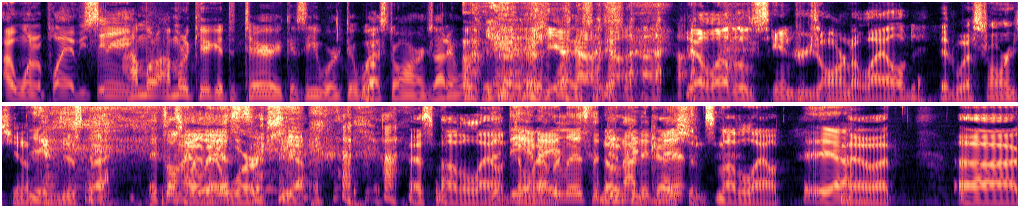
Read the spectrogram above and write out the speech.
I want to play have you seen any I'm gonna, I'm gonna kick it to Terry because he worked at West Orange. I didn't work at any of those places. so. yeah, a lot of those injuries aren't allowed at West Orange. You know, yeah. just It's on that's the way that works. Yeah, that's not allowed. The Don't DNA ever- list, the no do not admit? concussions, not allowed. Yeah. no. Uh, uh,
